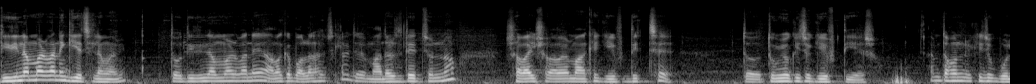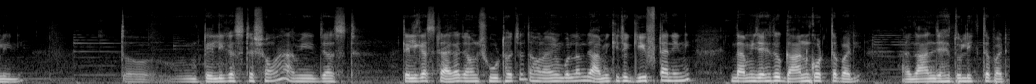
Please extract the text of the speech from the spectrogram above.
দিদি নাম্বার ওয়ানে গিয়েছিলাম আমি। তো দিদি নাম্বার ওয়ানে আমাকে বলা হয়েছিল যে মাদার্স ডের জন্য সবাই সবার মাকে গিফট দিচ্ছে তো তুমিও কিছু গিফট দিয়ে এসো। আমি তখন কিছু বলিনি। তো টেলিকাস্টের সময় আমি জাস্ট টেলিকাস্টের আগে যখন শ্যুট হচ্ছে তখন আমি বললাম যে আমি কিছু গিফট আনিনি কিন্তু আমি যেহেতু গান করতে পারি আর গান যেহেতু লিখতে পারি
